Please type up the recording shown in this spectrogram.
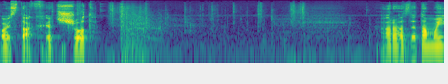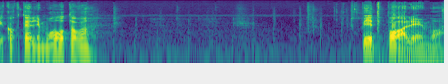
Ось так, хедшот. Гаразд, де там мої коктейлі Молотова? Підпалюємо.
